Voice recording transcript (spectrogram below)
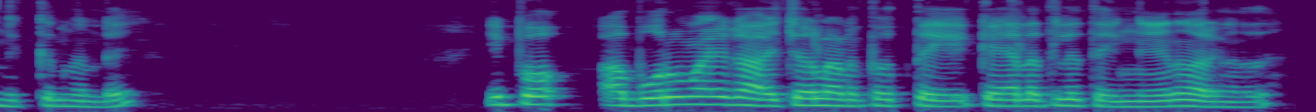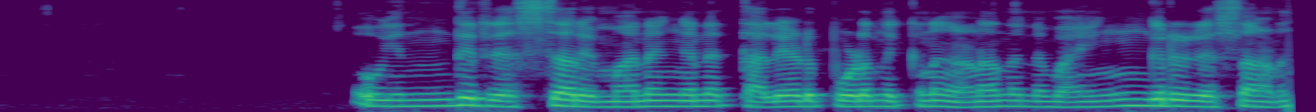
നിൽക്കുന്നുണ്ട്. ഇപ്പോൾ അപൂർവമായ കാഴ്ചകളാണ് ഇപ്പോൾ തെ കേരളത്തിലെ തെങ്ങ് എന്ന് പറയുന്നത്. ഓ എന്ത് രസമാണ് മനം ഇങ്ങനെ തലയെടുപ്പോടെ നിൽക്കുന്നത് കാണാൻ തന്നെ ഭയങ്കര രസമാണ്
